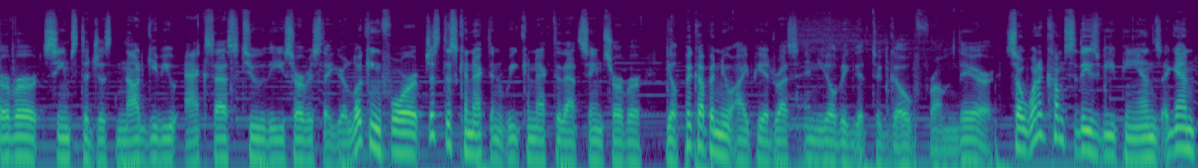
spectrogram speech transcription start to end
server seems to just not give you access to the service that you're looking for, just disconnect and reconnect to that same server, you'll pick up a new IP address and you'll be good to go from there. So when it comes to these VPNs, again,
